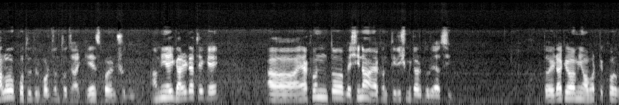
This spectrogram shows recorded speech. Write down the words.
আলো কতদূর পর্যন্ত যায় গেজ করেন শুধু। আমি এই গাড়িটা থেকে এখন তো বেশি না, এখন তিরিশ মিটার দূরে আছি। তো এটাকেও আমি ওভারটেক করব,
